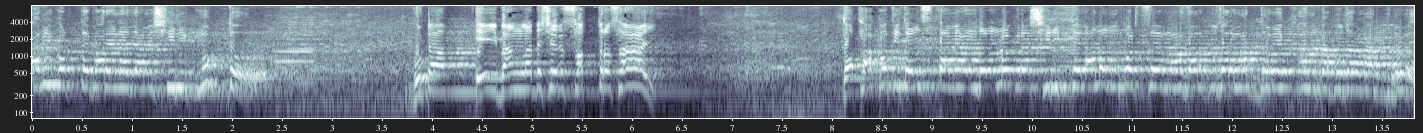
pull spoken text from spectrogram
দাবি করতে পারে না যে আমি শিরিক মুক্ত। গোটা এই বাংলাদেশের ছত্র ছাই তথাকথিত ইসলামী আন্দোলন লোকেরা শিরিককে লালন করছে মাজার পূজার মাধ্যমে, খানকা পূজার মাধ্যমে।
